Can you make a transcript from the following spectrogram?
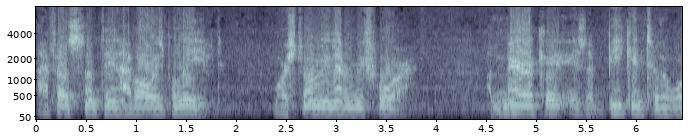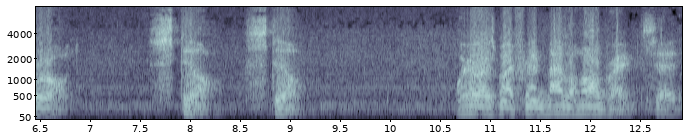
I felt something I've always believed, more strongly than ever before. America is a beacon to the world. Still, still. Whereas my friend Madeleine Albright said,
